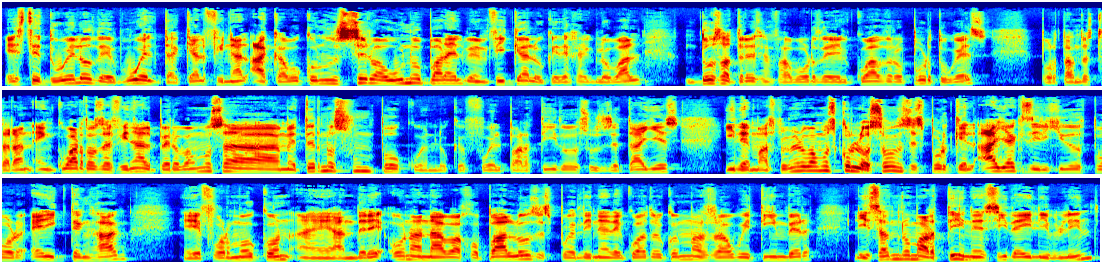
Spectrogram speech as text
este duelo de vuelta que al final acabó con un 0 a 1 para el Benfica, lo que deja el global 2 a 3 en favor del cuadro portugués. Por tanto, estarán en cuartos de final. Pero vamos a meternos un poco en lo que fue el partido, sus detalles y demás. Primero vamos con los 11, porque el Ajax, dirigido por Eric Ten Hag, eh, formó con eh, André Onana bajo palos, después línea de cuatro con Masraoui Timber, Lisandro Martínez y Daily Blind.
